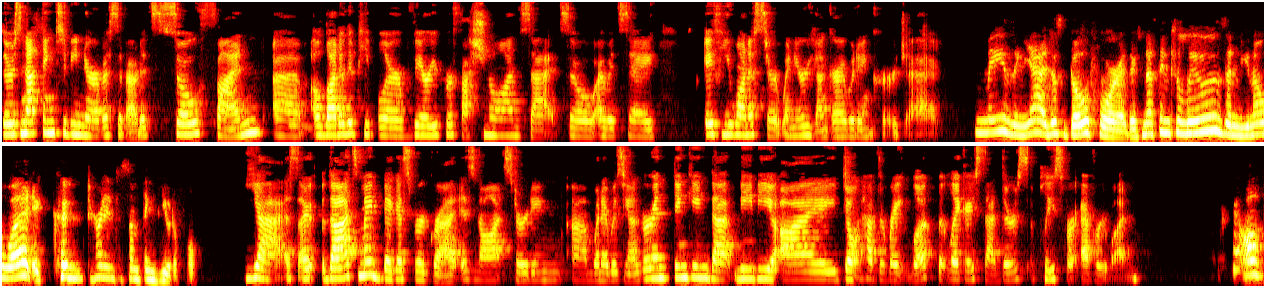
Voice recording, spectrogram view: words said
there's nothing to be nervous about. It's so fun. Uh, a lot of the people are very professional on set, so I would say if you want to start when you're younger, I would encourage it. Amazing, yeah, just go for it. There's nothing to lose, and you know what? It could turn into something beautiful. Yes, I, that's my biggest regret is not starting um, when I was younger and thinking that maybe I don't have the right look. But like I said, there's a place for everyone. Oh,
